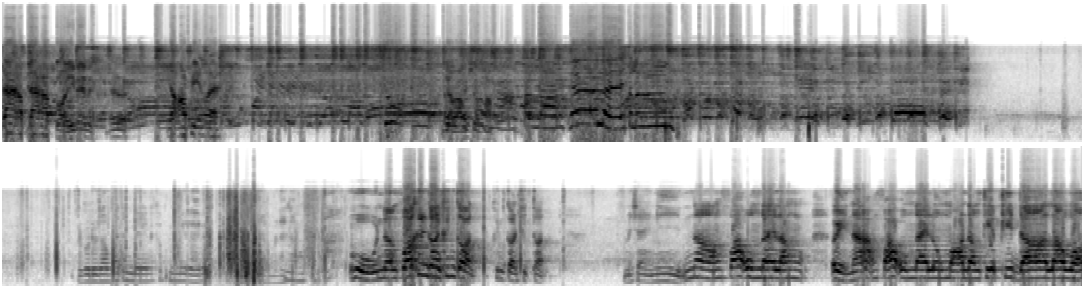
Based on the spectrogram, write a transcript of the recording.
ได้ครับได้ครับต่ออีกได้เลยเอออยากเอาเพลงอะไรเดี๋ยววางชอบครับตลอดเทเลยตะลืมแล้วก็ดูทางฟ้าจันแดงนะครับมันมีหลายแบบนะครับโอ้โหนางฟ้าขึ้นก่อนขึ้นก่อน ขึ้นก่อนขึ้นก่อน ไม่ใช่นี่ นางฟ้าองค์ใดลัง เอ้ยนางฟ้าองค์ใดลงมาดังเทพธิดาลาวอ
